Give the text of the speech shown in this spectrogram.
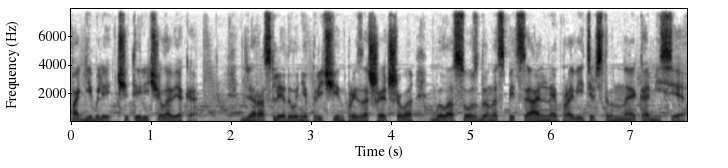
Погибли четыре человека. Для расследования причин произошедшего была создана специальная правительственная комиссия.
